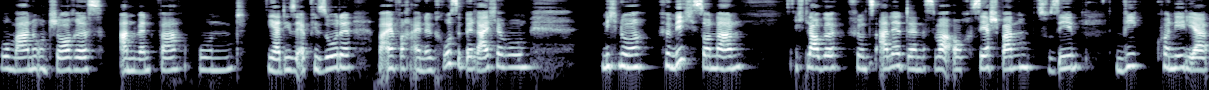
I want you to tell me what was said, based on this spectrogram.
Romane und Genres anwendbar. Und ja, diese Episode war einfach eine große Bereicherung. Nicht nur für mich, sondern ich glaube für uns alle, denn es war auch sehr spannend zu sehen, wie Cornelia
